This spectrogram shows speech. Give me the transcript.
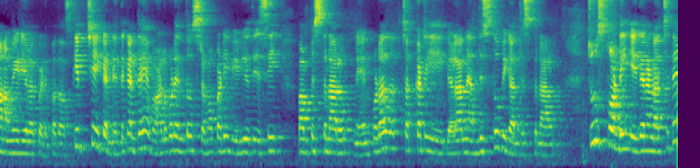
మనం వీడియోలోకి వెళ్ళిపోదాం. స్కిప్ చేయకండి. ఎందుకంటే వాళ్ళు కూడా ఎంతో శ్రమపడి వీడియో తీసి పంపిస్తున్నారు. నేను కూడా చక్కటి గళాన్ని అందిస్తూ మీకు అందిస్తున్నాను. చూసుకోండి. ఏదైనా నచ్చితే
